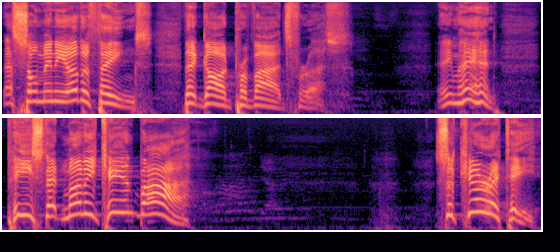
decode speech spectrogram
That's so many other things that God provides for us. Amen. Peace that money can't buy security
